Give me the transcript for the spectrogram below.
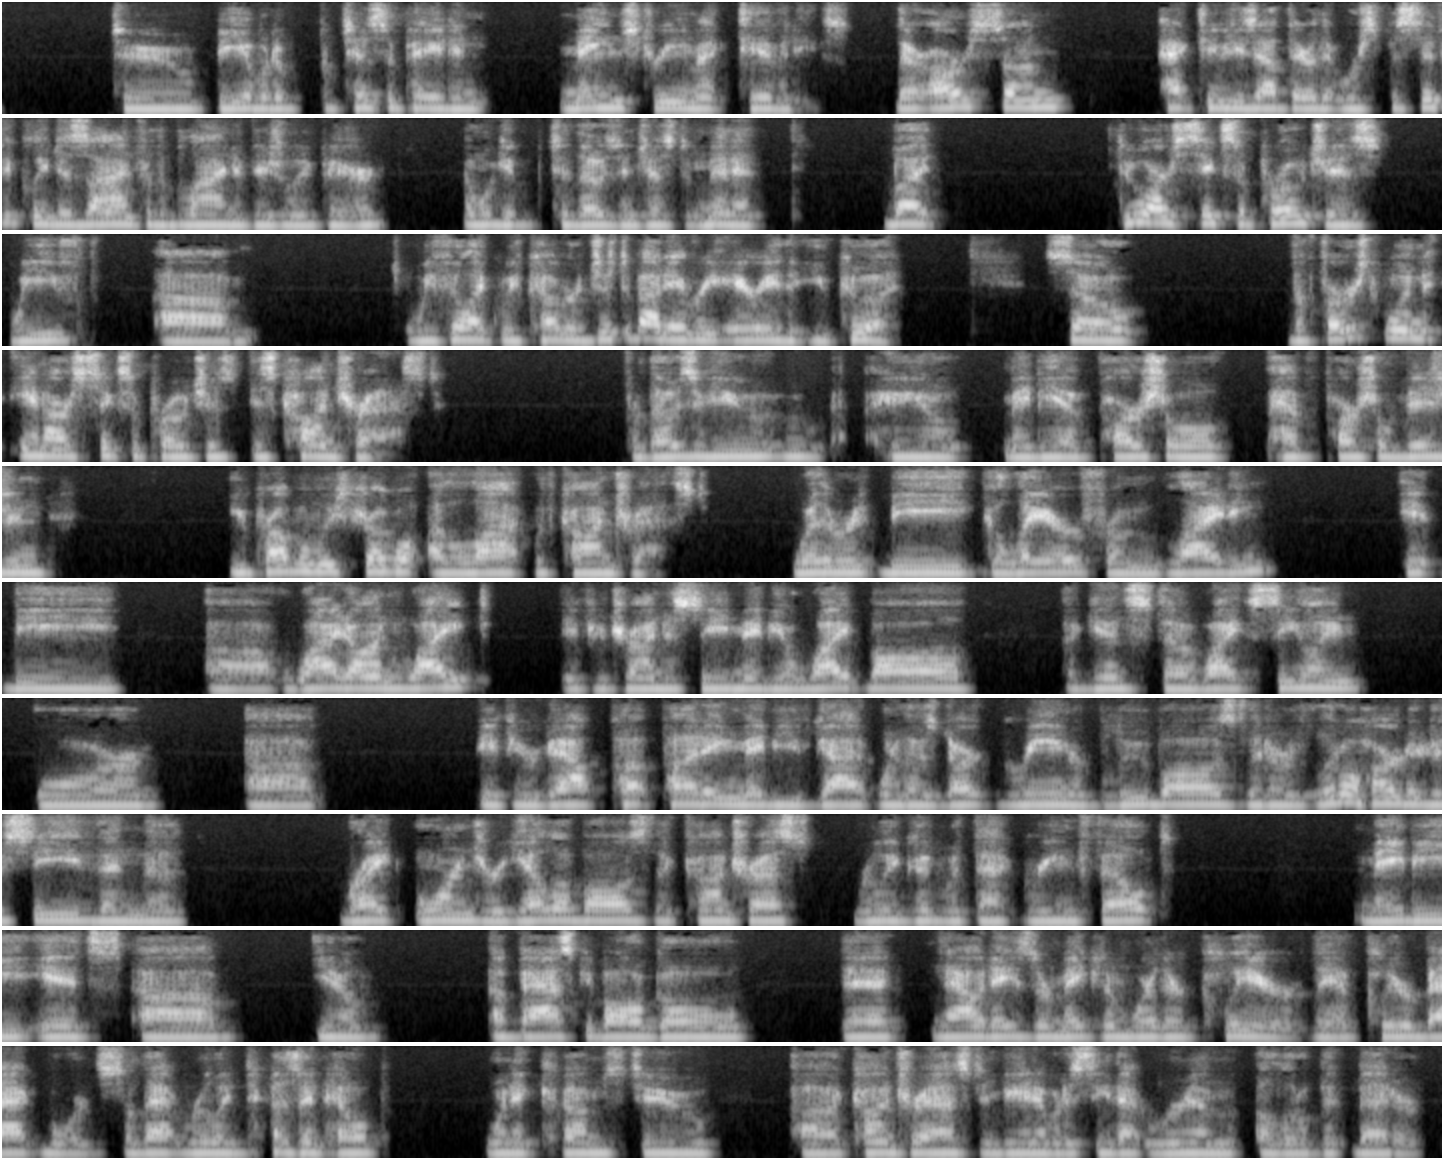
to be able to participate in mainstream activities. There are some activities out there that were specifically designed for the blind and visually impaired, and we'll get to those in just a minute. But through our six approaches, we've um, we feel like we've covered just about every area that you could. So the first one in our six approaches is contrast. For those of you who, who you know maybe have partial have partial vision, you probably struggle a lot with contrast, whether it be glare from lighting, it be uh, white on white if you're trying to see maybe a white ball against a white ceiling, or uh, if you're out putt putting, maybe you've got one of those dark green or blue balls that are a little harder to see than the bright orange or yellow balls that contrast really good with that green felt. maybe it's uh, you know a basketball goal that nowadays they're making them where they're clear. They have clear backboards, so that really doesn't help when it comes to uh, contrast and being able to see that rim a little bit better.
